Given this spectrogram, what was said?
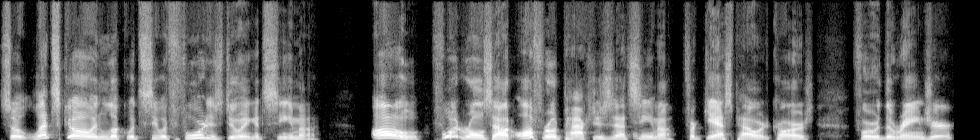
So let's go and look what see what Ford is doing at SEMA. Oh, Ford rolls out off road packages at SEMA for gas powered cars for the Ranger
